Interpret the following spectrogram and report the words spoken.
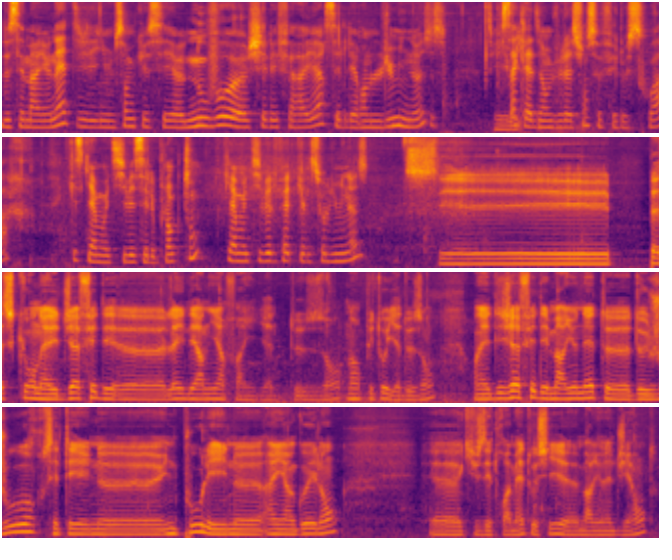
de ces marionnettes. il me semble que c'est euh, nouveau euh, chez les ferrailleurs, c'est de les rendre lumineuses. C'est pour ça que la déambulation se fait le soir. Qu'est-ce qui a motivé? C'est le plancton qui a motivé le fait qu'elles soient lumineuses C'est parce qu'on avait déjà fait des, euh, l'année dernière, enfin il y a deux ans, non plutôt il y a deux ans, on avait déjà fait des marionnettes de jour. C'était une, une poule et, une, un, un goéland qui faisait 3 mètres aussi, marionnette géante.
